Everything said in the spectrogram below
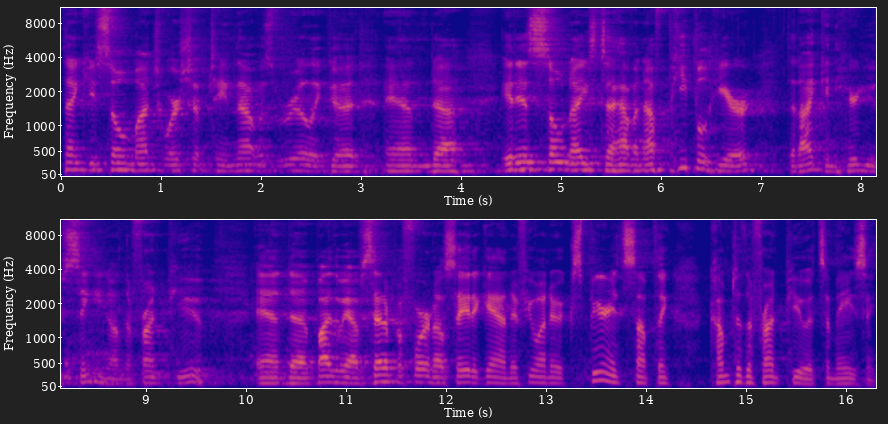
Thank you so much, worship team. That was really good. And uh, it is so nice to have enough people here that I can hear you singing on the front pew. And uh, by the way, I've said it before and I'll say it again. If you want to experience something, come to the front pew. It's amazing.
